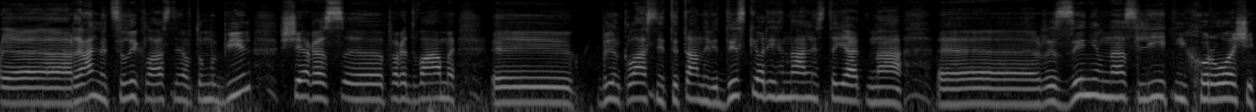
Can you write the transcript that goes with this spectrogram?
Е, реально цілий класний автомобіль. Ще раз е, перед вами. Е, блін, класні титанові диски оригінальні стоять на резині в нас літній, хороші.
